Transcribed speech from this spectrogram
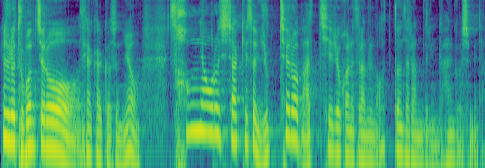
그래서 우리가 두 번째로 생각할 것은요, 성령으로 시작해서 육체로 마치려고 하는 사람들은 어떤 사람들인가 하는 것입니다.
